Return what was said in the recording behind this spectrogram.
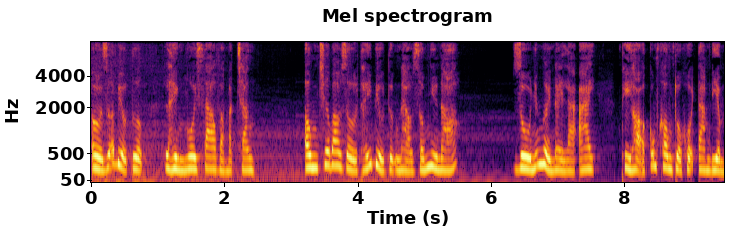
Ở giữa biểu tượng là hình ngôi sao và mặt trăng. Ông chưa bao giờ thấy biểu tượng nào giống như nó. Dù những người này là ai, thì họ cũng không thuộc hội tam điểm.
